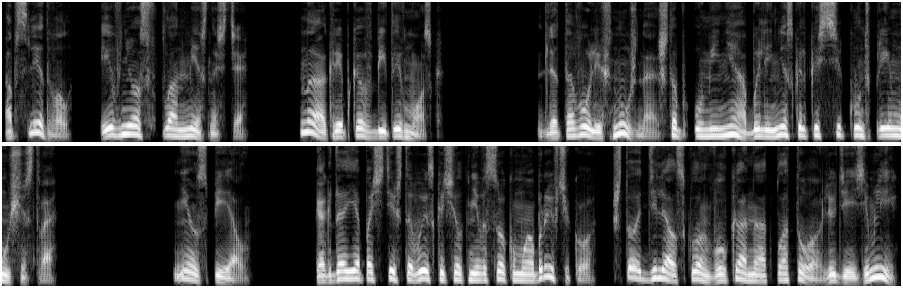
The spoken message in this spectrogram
обследовал и внес в план местности, накрепко вбитый в мозг. Для того лишь нужно, чтобы у меня были несколько секунд преимущества. Не успел. Когда я почти что выскочил к невысокому обрывчику, что отделял склон вулкана от плато людей Земли,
